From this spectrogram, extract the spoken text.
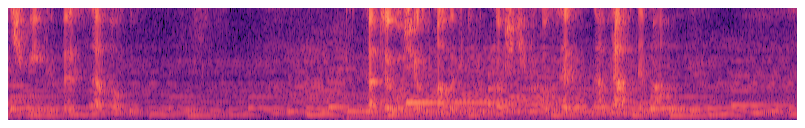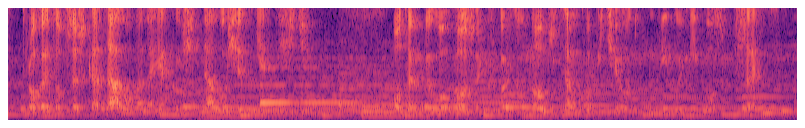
ćwik bez zawodu. Zaczęło się od małych trudności w chodzeniu, naprawdę małych. Trochę to przeszkadzało, ale jakoś dało się znieść. Potem było gorzej, w końcu nogi całkowicie odmówiły mi posłuszeństwa.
